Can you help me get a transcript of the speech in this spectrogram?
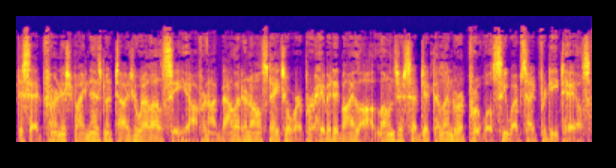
This ad furnished by Nesmith LLC. Offer not valid in all states or where prohibited by law. Loans are subject to lender approval. See website for details.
